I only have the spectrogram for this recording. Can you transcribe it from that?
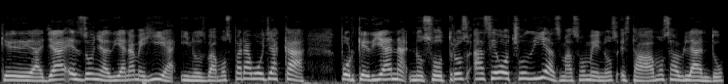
que de allá es doña Diana Mejía y nos vamos para Boyacá porque Diana, nosotros hace ocho días más o menos estábamos hablando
